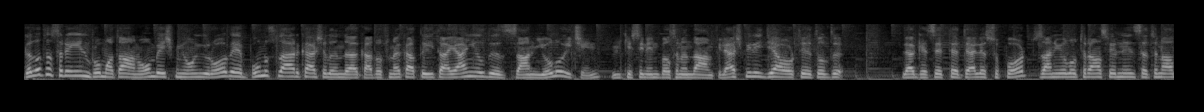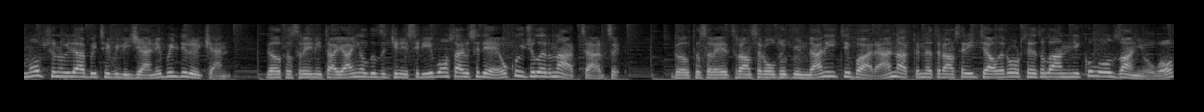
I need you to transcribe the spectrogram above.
Galatasaray'ın Roma'dan 15 milyon euro ve bonuslar karşılığında kadrosuna kattığı İtalyan yıldız Zaniolo için ülkesinin basınından flash bir iddia ortaya atıldı. La Gazzetta dello Sport, Zaniolo transferinin satın alma opsiyonuyla bitebileceğini bildirirken, Galatasaray'ın İtalyan yıldız için istediği bonservisi de okuyucularına aktardı. Galatasaray'a transfer olduğu günden itibaren hakkında transfer iddiaları ortaya atılan Nicolo Zaniolo,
